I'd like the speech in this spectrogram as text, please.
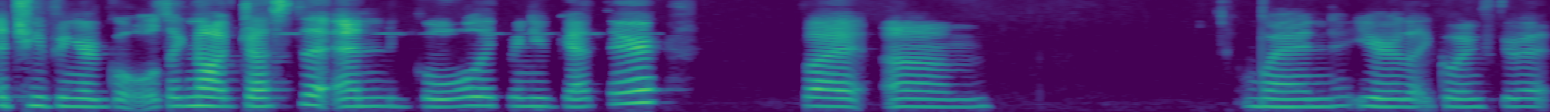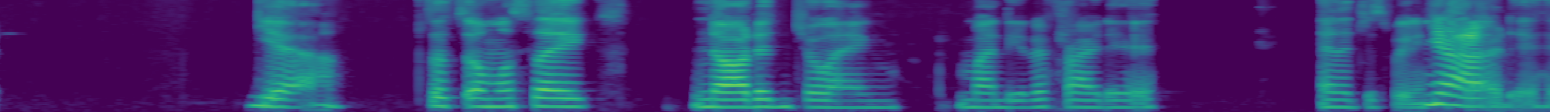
achieving your goals. Like not just the end goal like when you get there, but um when you're like going through it. Yeah, that's almost like not enjoying Monday to Friday, and then just waiting Yeah. for Saturday.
